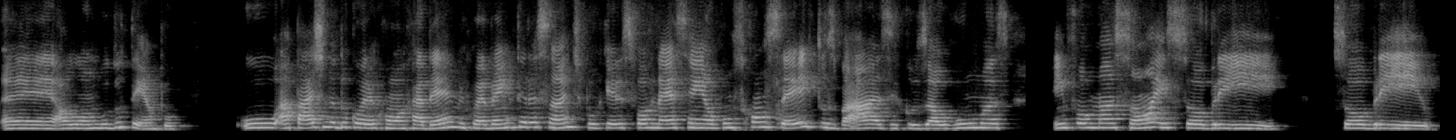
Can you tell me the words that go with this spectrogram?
é, ao longo do tempo. O, a página do Corecon Acadêmico é bem interessante porque eles fornecem alguns conceitos básicos, algumas informações sobre, sobre,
